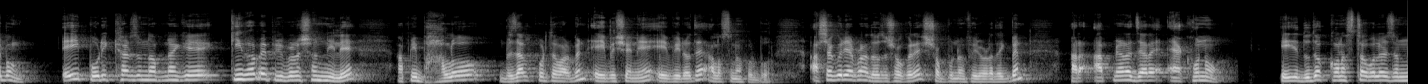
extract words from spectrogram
এবং এই পরীক্ষার জন্য আপনাকে কীভাবে প্রিপারেশন নিলে আপনি ভালো রেজাল্ট করতে পারবেন, এই বিষয় নিয়ে এই ভিডিওতে আলোচনা করব। আশা করি আপনারা ধৈর্য সহকারে সম্পূর্ণ ভিডিওটা দেখবেন। আর আপনারা যারা এখনও এই যে দুদক কনস্টেবলের জন্য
